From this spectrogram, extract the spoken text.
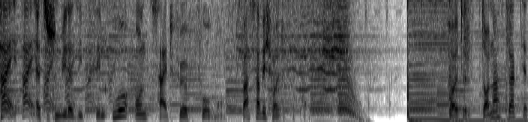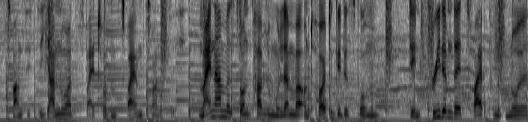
Hi, es ist schon wieder 17 Uhr und Zeit für FOMO. Was habe ich heute verpasst? Heute ist Donnerstag, der 20. Januar 2022. Mein Name ist Don Pablo Mulemba und heute geht es um den Freedom Day 2.0,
